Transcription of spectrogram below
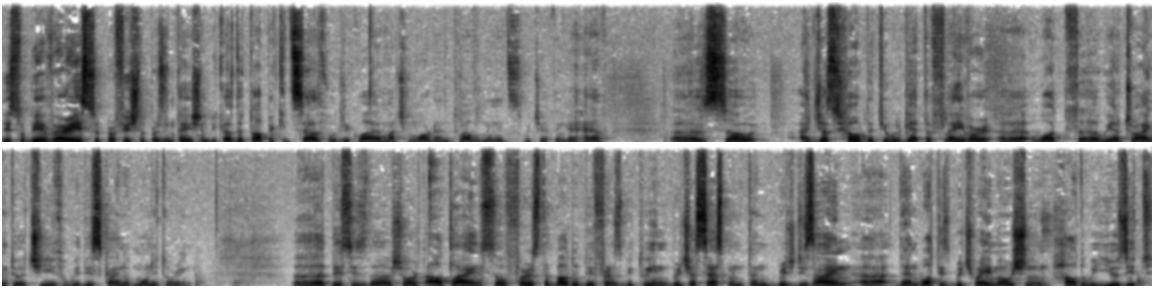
This will be a very superficial presentation because the topic itself would require much more than 12 minutes, which I think I have. Uh, so I just hope that you will get a flavor uh, what uh, we are trying to achieve with this kind of monitoring. Uh, this is the short outline. So first about the difference between bridge assessment and bridge design, uh, then what is bridgeway motion, how do we use it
